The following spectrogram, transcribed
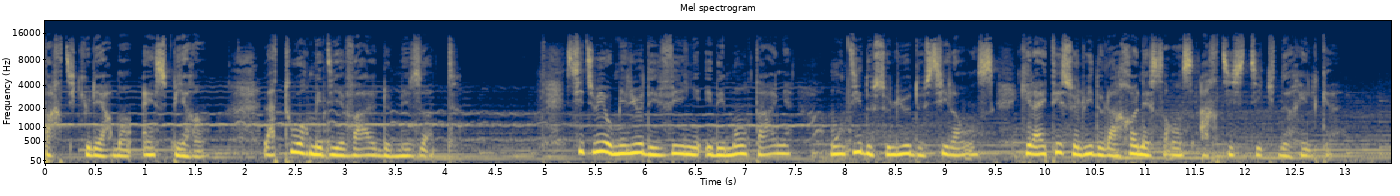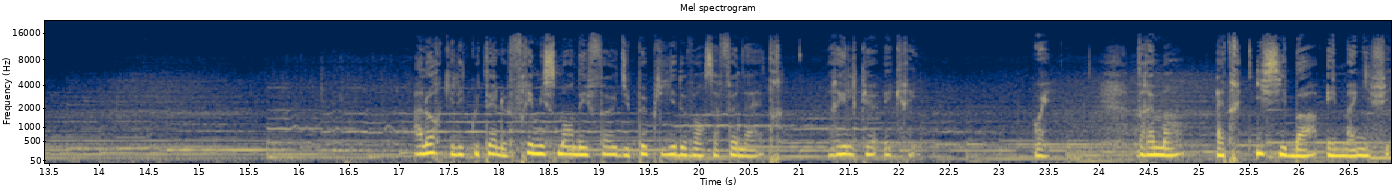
particulièrement inspirant, la tour médiévale de Musotte. Située au milieu des vignes et des montagnes, on dit de ce lieu de silence qu'il a été celui de la renaissance artistique de Rilke. Alors qu'il écoutait le frémissement des feuilles du peuplier devant sa fenêtre, Rilke écrit vraiment, être ici-bas est magnifique.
